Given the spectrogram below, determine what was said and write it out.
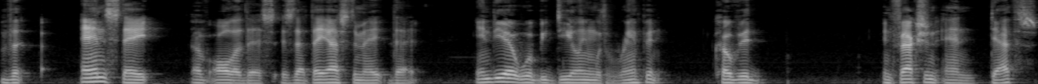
the end state of all of this is that they estimate that India will be dealing with rampant COVID infection and deaths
